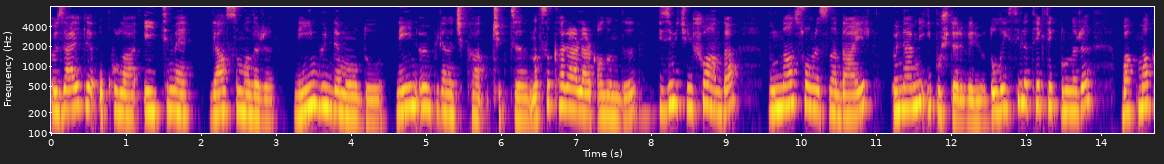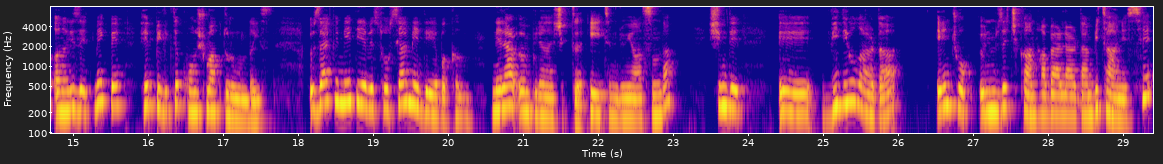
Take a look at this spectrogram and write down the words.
özellikle okula, eğitime yansımaları, neyin gündem olduğu, neyin ön plana çıktığı, nasıl kararlar alındığı bizim için şu anda bundan sonrasına dair önemli ipuçları veriyor. Dolayısıyla tek tek bunları bakmak, analiz etmek ve hep birlikte konuşmak durumundayız. Özellikle medyaya ve sosyal medyaya bakalım. Neler ön plana çıktı eğitim dünyasında? Şimdi e, videolarda en çok önümüze çıkan haberlerden bir tanesi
